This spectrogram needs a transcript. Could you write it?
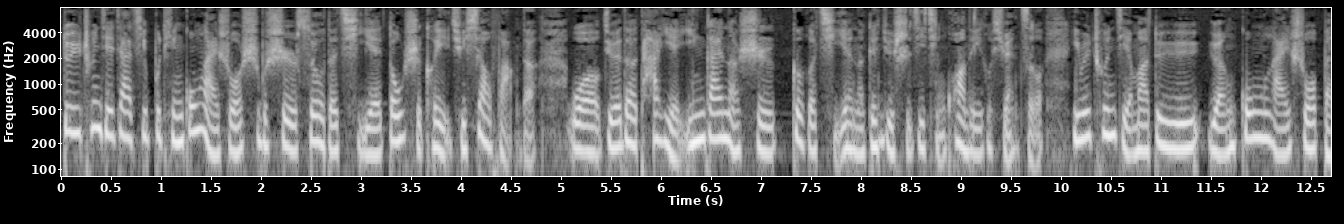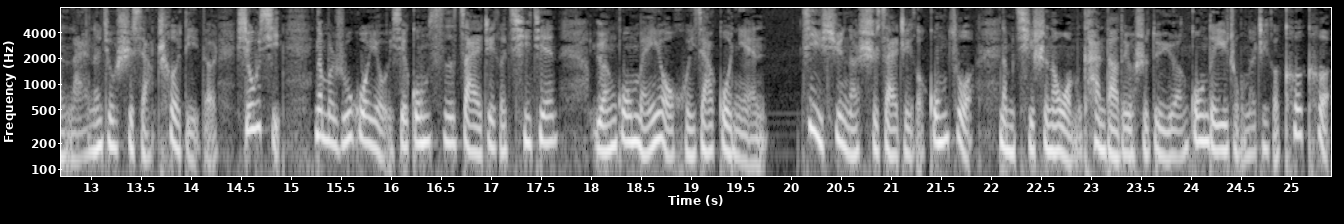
对于春节假期不停工来说，是不是所有的企业都是可以去效仿的？我觉得它也应该呢是各个企业呢根据实际情况的一个选择。因为春节嘛，对于员工来说，本来呢就是想彻底的休息。那么，如果有一些公司在这个期间，员工没有回家过年。继续呢是在这个工作，那么其实呢，我们看到的又是对员工的一种呢这个苛刻，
